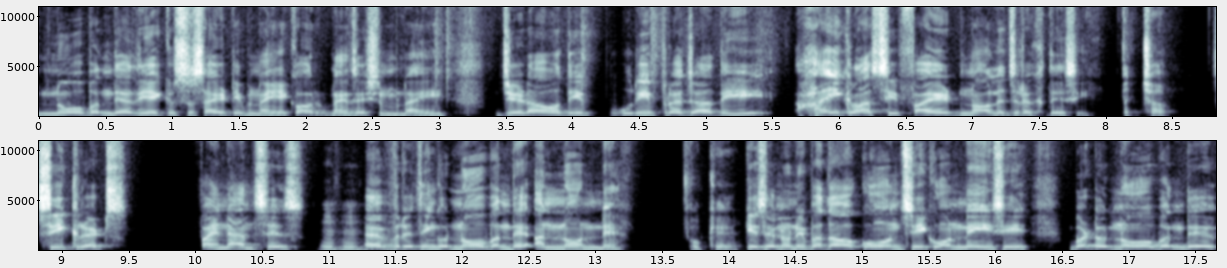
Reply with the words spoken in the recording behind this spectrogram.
ਨੌ ਬੰਦਿਆਂ ਦੀ ਇੱਕ ਸੁਸਾਇਟੀ ਬਣਾਈ ਇੱਕ ਆਰਗੇਨਾਈਜੇਸ਼ਨ ਬਣਾਈ ਜਿਹੜਾ ਉਹਦੀ ਪੂਰੀ ਪ੍ਰਜਾ ਦੀ ਹਾਈ ਕਲਾਸੀਫਾਈਡ ਨੌਲੇਜ ਰੱਖਦੇ ਸੀ। ਅੱਛਾ। ਸੀਕ੍ਰੇਟਸ ਫਾਈਨੈਂਸਸ ਐਵਰੀਥਿੰਗ ਉਹ ਨੌ ਬੰਦੇ ਅਨਨੋਨ ਨੇ। ਓਕੇ ਕਿਸੇ ਨੂੰ ਨਹੀਂ ਪਤਾ ਉਹ ਕੌਣ ਸੀ ਕੌਣ ਨਹੀਂ ਸੀ ਬਟ ਉਹ ਨੌ ਬੰਦੇ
